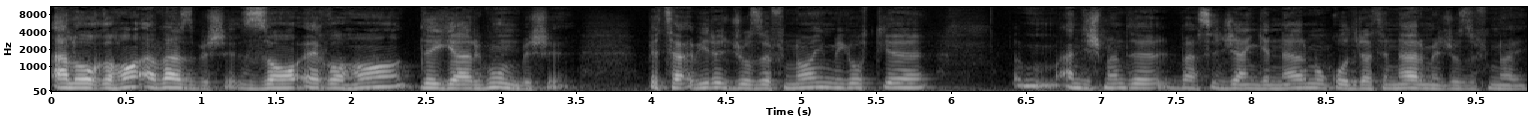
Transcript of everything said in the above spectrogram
علاقه ها عوض بشه زائقه ها دگرگون بشه. به تعبیر جوزف نای می‌گفت که اندیشمند بحث جنگ نرم و قدرت نرم جوزف نای.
